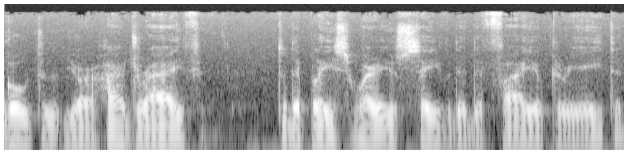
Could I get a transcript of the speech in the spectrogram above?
go to your hard drive to the place where you saved the file created.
